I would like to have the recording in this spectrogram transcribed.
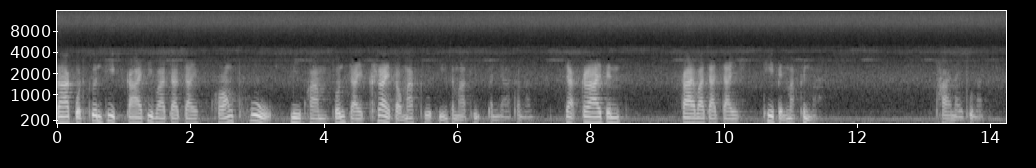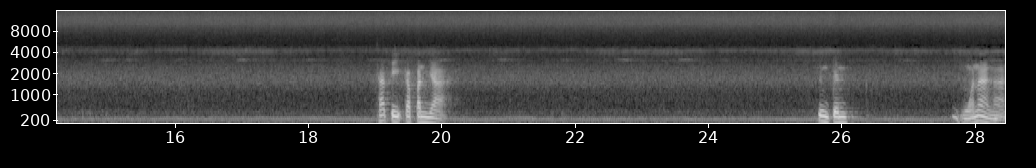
ปรากฏขึ้นที่กายที่วาจาใจของผู้มีความสนใจใคร่ต่อมรรคคือศีลสมาธิปัญญาเท่านั้น จะกลายเป็นกายวาจาใจที่เป็นมรรคขึ้นมา ภายในผู้นั้น สติกับปัญญา ซึ่งเป็นหัวหน้างาน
